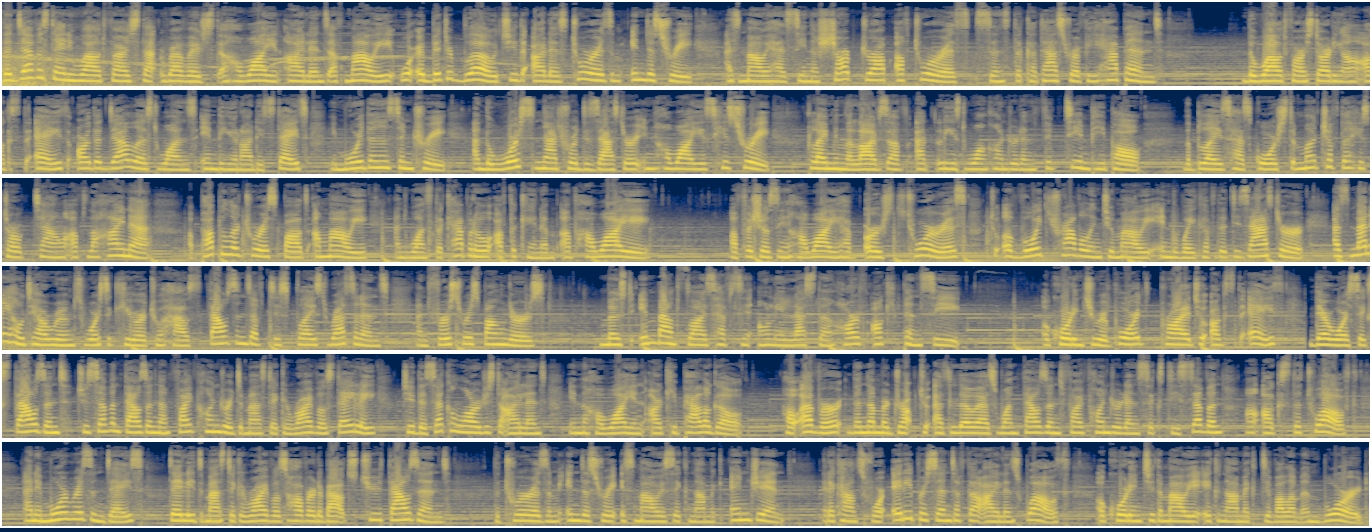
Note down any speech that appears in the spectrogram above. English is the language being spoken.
The devastating wildfires that ravaged the Hawaiian islands of Maui were a bitter blow to the island's tourism industry, as Maui has seen a sharp drop of tourists since the catastrophe happened. The wildfires starting on August 8th are the deadliest ones in the United States in more than a century and the worst natural disaster in Hawaii's history, claiming the lives of at least 115 people. The blaze has scorched much of the historic town of Lahaina, a popular tourist spot on Maui and once the capital of the Kingdom of Hawaii. Officials in Hawaii have urged tourists to avoid traveling to Maui in the wake of the disaster, as many hotel rooms were secured to house thousands of displaced residents and first responders. Most inbound flights have seen only less than half occupancy. According to report, prior to August 8th, there were 6,000 to 7,500 domestic arrivals daily to the second largest island in the Hawaiian archipelago. However, the number dropped to as low as 1,567 on August 12th, and in more recent days, daily domestic arrivals hovered about 2,000. The tourism industry is Maui's economic engine. It accounts for 80% of the island's wealth, according to the Maui Economic Development Board.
